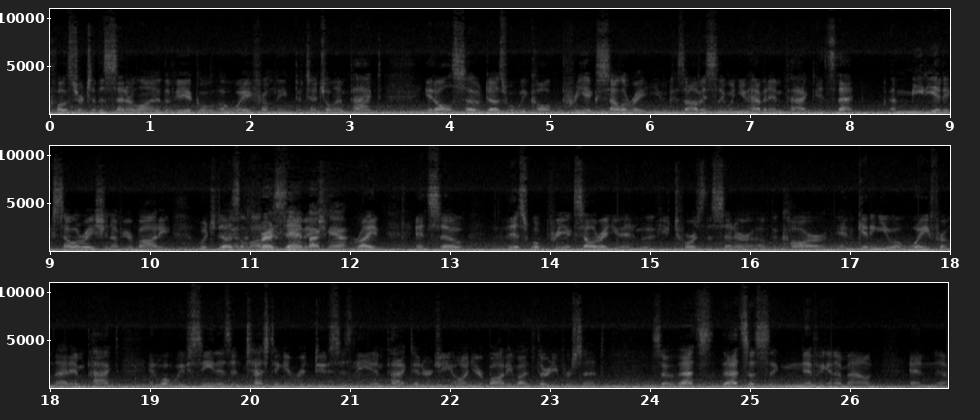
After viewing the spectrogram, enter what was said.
closer to the center line of the vehicle, away from the potential impact. It also does what we call pre-accelerate you, because obviously when you have an impact, it's that immediate acceleration of your body which does Yeah, a lot of the damage. impact, yeah. Right. And so this will pre-accelerate you and move you towards the center of the car and getting you away from that impact. And what we've seen is in testing, it reduces the impact energy on your body by 30%. So that's that's a significant amount and uh,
